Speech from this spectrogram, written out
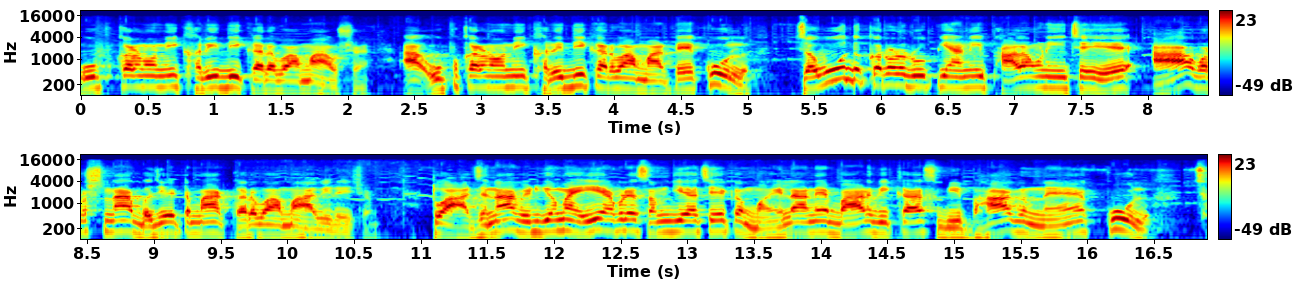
ઉપકરણોની ખરીદી કરવામાં આવશે. આ ઉપકરણોની ખરીદી કરવા માટે કુલ ચૌદ કરોડ રૂપિયાની ફાળવણી છે, એ આ વર્ષના બજેટમાં કરવામાં આવી રહી છે. તો આજના વિડીયોમાં એ આપણે સમજ્યા છીએ કે મહિલાને બાળ વિકાસ વિભાગને કુલ છ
